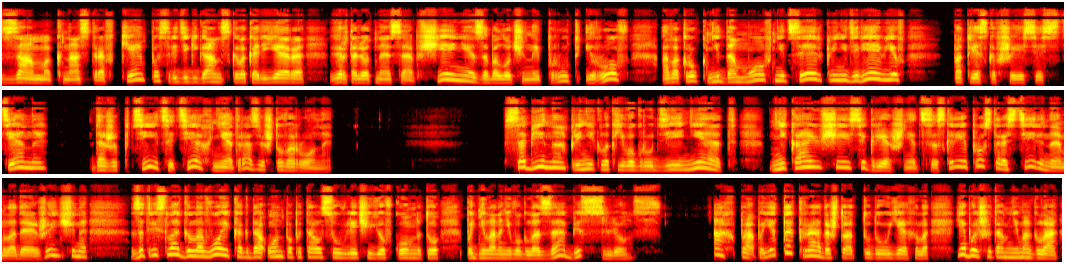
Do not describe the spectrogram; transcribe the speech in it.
Замок на островке посреди гигантского карьера, вертолетное сообщение, заболоченный пруд и ров, а вокруг ни домов, ни церкви, ни деревьев, потрескавшиеся стены, даже птицы тех нет, разве что вороны. Сабина приникла к его груди. Нет, не кающаяся грешница, скорее просто растерянная молодая женщина, затрясла головой, когда он попытался увлечь ее в комнату, подняла на него глаза без слез. «Ах, папа, я так рада, что оттуда уехала. Я больше там не могла.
